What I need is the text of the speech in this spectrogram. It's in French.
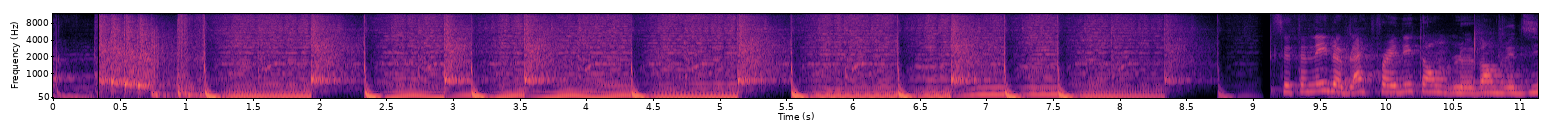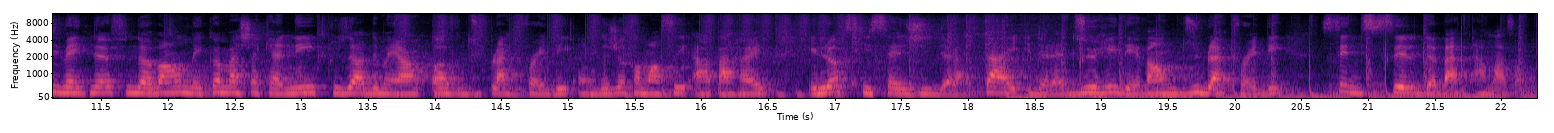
Cette année, le Black Friday tombe le vendredi 29 novembre, mais comme à chaque année, plusieurs des meilleures offres du Black Friday ont déjà commencé à apparaître. Et lorsqu'il s'agit de la taille et de la durée des ventes du Black Friday, c'est difficile de battre Amazon.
